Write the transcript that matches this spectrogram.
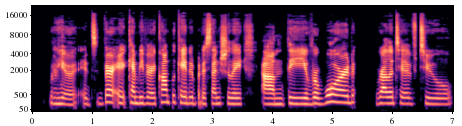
you know it's very it can be very complicated, but essentially um, the reward relative to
